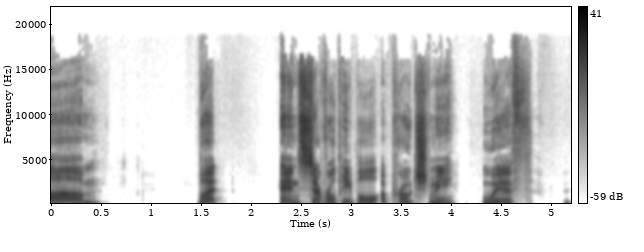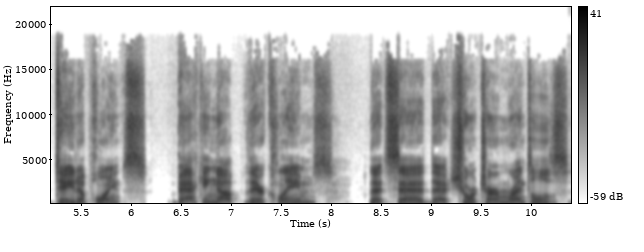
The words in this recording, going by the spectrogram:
Um, but, and several people approached me with data points backing up their claims that said that short term rentals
